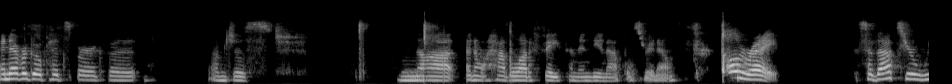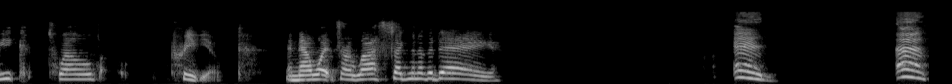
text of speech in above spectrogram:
I never go Pittsburgh, but I'm just not, I don't have a lot of faith in Indianapolis right now. All right. So that's your week 12 preview. And now what's our last segment of the day? N. F.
